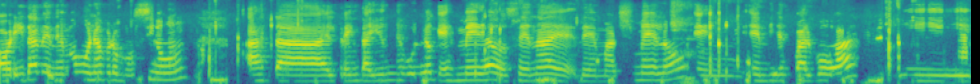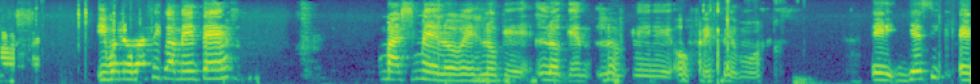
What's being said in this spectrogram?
Ahorita tenemos una promoción hasta el 31 de julio que es media docena de, marshmallow en, en 10 balboas. Y, y bueno, básicamente marshmallow es lo que, lo que, lo que ofrecemos. Eh, Jessica, eh,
